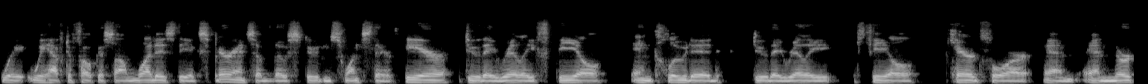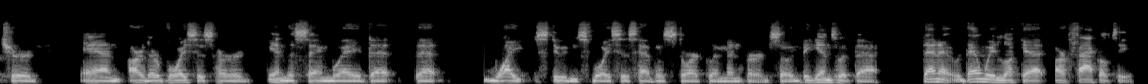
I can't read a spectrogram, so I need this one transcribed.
we, we have to focus on what is the experience of those students once they're here. Do they really feel included? Do they really feel cared for and, and nurtured? And are their voices heard in the same way that, that white students' voices have historically been heard. So it begins with that. Then it, then we look at our faculty,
